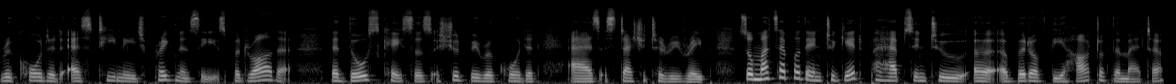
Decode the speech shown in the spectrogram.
recorded as teenage pregnancies but rather that those cases should be recorded as statutory rape. So Matshepo then to get perhaps into a, a bit of the heart of the matter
